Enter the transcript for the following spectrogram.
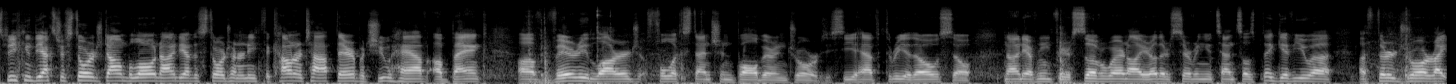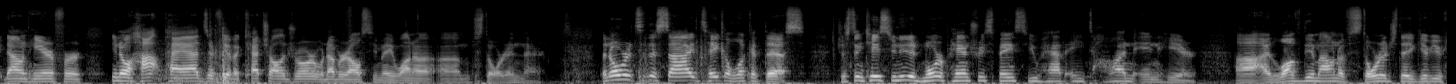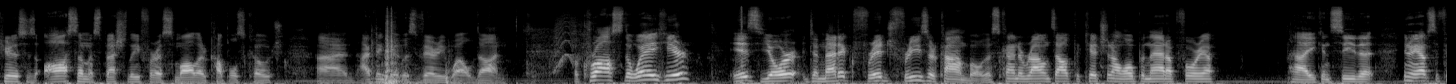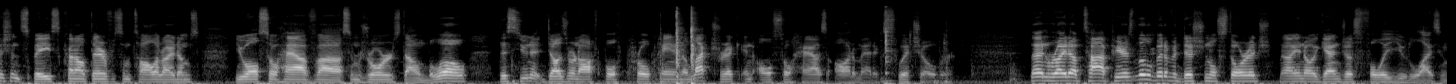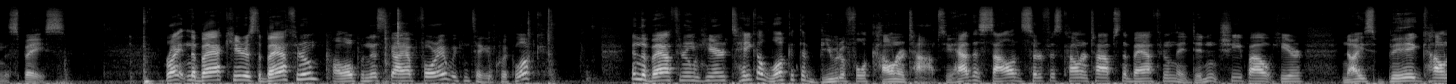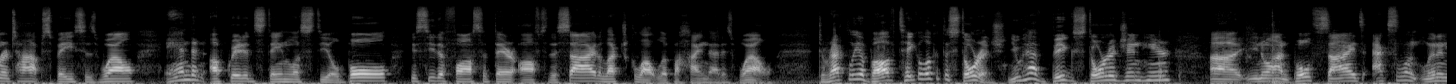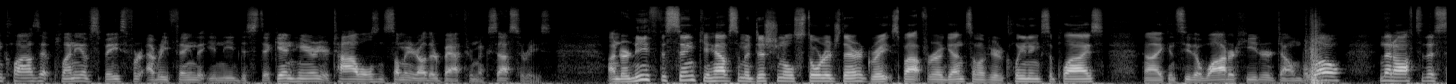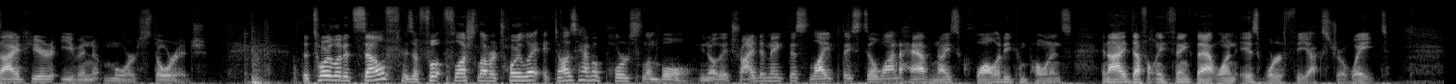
Speaking of the extra storage down below, not only do you have the storage underneath the countertop there, but you have a bank of very large full extension ball bearing drawers. You see you have three of those, so now you have room for your silverware and all your other serving utensils. But they give you a, a third drawer right down here for, you know, hot pads or if you have a catch-all drawer or whatever else you may want to um, store in there. Then over to the side, take a look at this. Just in case you needed more pantry space, you have a ton in here. Uh, I love the amount of storage they give you here. This is awesome, especially for a smaller couples coach. Uh, I think it was very well done. Across the way here is your Dometic fridge freezer combo. This kind of rounds out the kitchen. I'll open that up for you. Uh, you can see that you know you have sufficient space cut out there for some taller items. You also have uh, some drawers down below. This unit does run off both propane and electric and also has automatic switchover. Then right up top here is a little bit of additional storage. Now, you know, again, just fully utilizing the space. Right in the back here is the bathroom. I'll open this guy up for you. We can take a quick look. In the bathroom here, take a look at the beautiful countertops. You have the solid surface countertops in the bathroom. They didn't cheap out here. Nice big countertop space as well, and an upgraded stainless steel bowl. You see the faucet there off to the side, electrical outlet behind that as well. Directly above, take a look at the storage. You have big storage in here. Uh, you know, on both sides, excellent linen closet, plenty of space for everything that you need to stick in here, your towels and some of your other bathroom accessories. Underneath the sink, you have some additional storage there. Great spot for, again, some of your cleaning supplies. Uh, you can see the water heater down below. And then off to the side here, even more storage. The toilet itself is a foot flush lever toilet. It does have a porcelain bowl. You know, they tried to make this light, but they still want to have nice quality components. And I definitely think that one is worth the extra weight.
